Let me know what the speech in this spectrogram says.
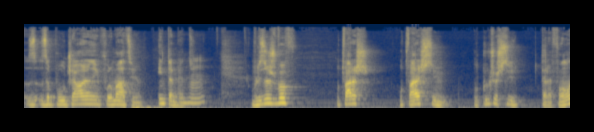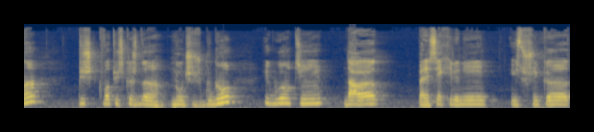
за, за получаване на информация. Интернет. Мгм. Влизаш в, отваряш, отваряш си, отключваш си телефона, пишеш каквото искаш да научиш в Google и Google ти дава 50 000 източника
